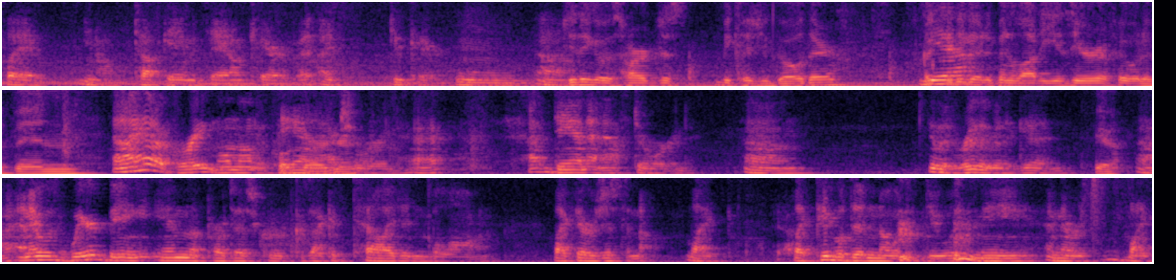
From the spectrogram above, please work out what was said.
play a you know tough game and say I don't care, but I do care. Uh, Do you think it was hard just because you go there? Like, do you think it would have been a lot easier if it would have been? And I had a great moment with Dan afterward. Uh, Dan afterward. Um, it was really, really good. Yeah. Uh, and it was weird being in the protest group because I could tell I didn't belong. Like there was just an like, like people didn't know what to do with me, and there was like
